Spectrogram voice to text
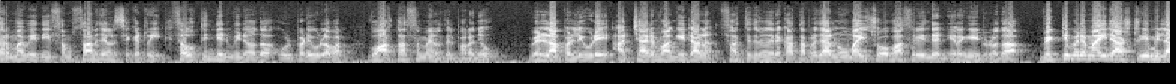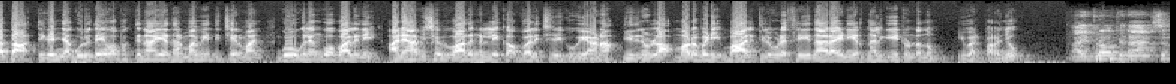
ധർമ്മവേദി സംസ്ഥാന general secretary South Indian Vinod ഉൾപ്പെടെയുള്ളവർ വാർത്താ സമ്മേളനത്തിൽ പറഞ്ഞു. വെള്ളാപ്പള്ളിയുടെ അച്ചാരം വാങ്ങിയിട്ടാണ് സത്യത്തിനു നിരക്കാത്ത പ്രചാരണവുമായി ശോഭാ സുരേന്ദ്രൻ ഇറങ്ങിയിട്ടുള്ളത്. വ്യക്തിപരമായി രാഷ്ട്രീയമില്ലാത്ത തികഞ്ഞ ഗുരുദേവ ഭക്തനായ ധർമ്മവേദി ചെയർമാൻ ഗോകുലം ഗോപാലനെ അനാവശ്യ വിവാദങ്ങളിലേക്ക് വലിച്ചിഴക്കുകയാണ്. ഇതിനുള്ള മറുപടി ബാലറ്റിലൂടെ ശ്രീനാരായണീയർ നൽകിയിട്ടുണ്ടെന്നും ഇവർ പറഞ്ഞു. മൈക്രോ ഫിനാൻസിൽ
